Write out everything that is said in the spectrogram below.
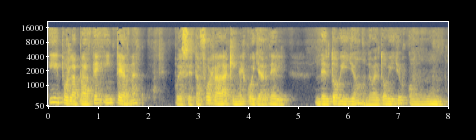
Y por la parte interna, pues está forrada aquí en el collar del, del tobillo, donde va el tobillo, con un,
